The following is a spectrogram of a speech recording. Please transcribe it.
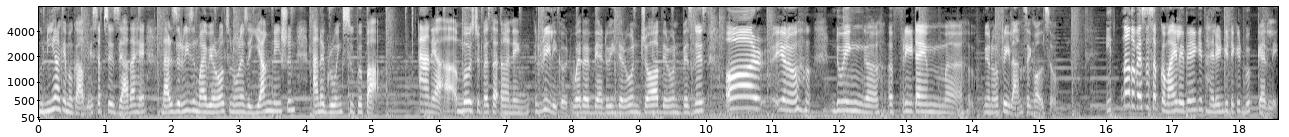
दुनिया के मुकाबले सबसे ज़्यादा है. That is the reason why we are also known as a young nation and a growing super power And yeah, most of us are earning really good, whether they're doing their own job, their own business, or, you know, doing uh, a free time, uh, you know, freelancing also. इतना तो पैसा सब कमा ही लेते हैं कि थाईलैंड की टिकट बुक कर ले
